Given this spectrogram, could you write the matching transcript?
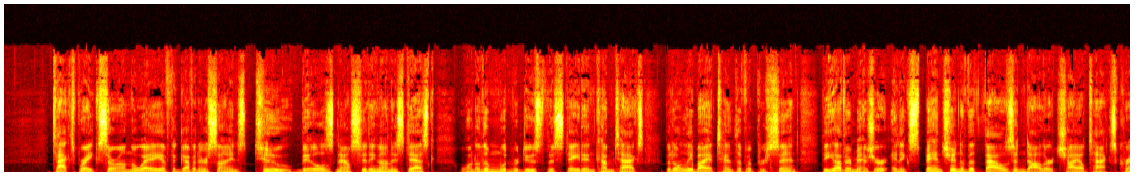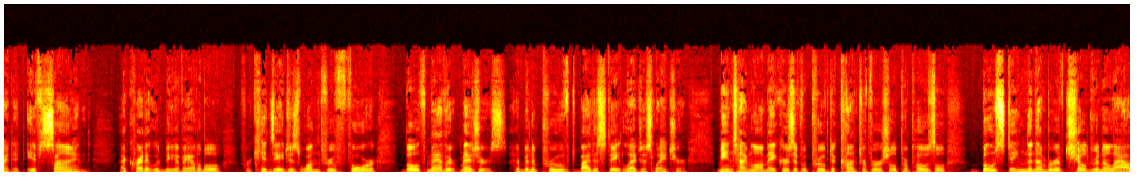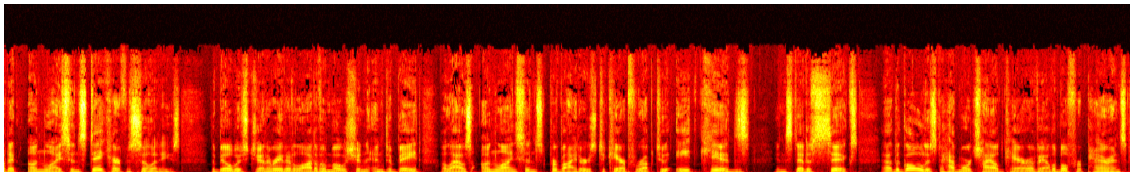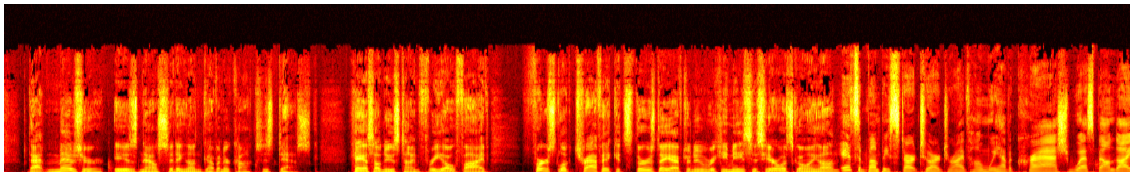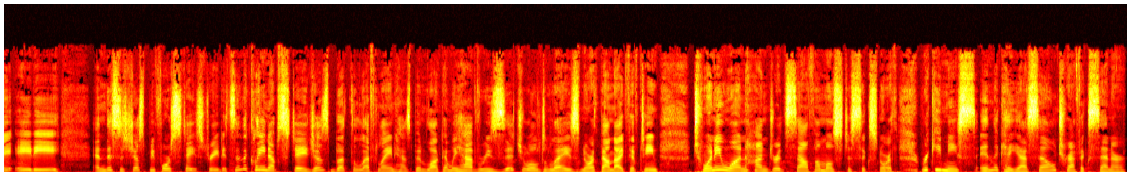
Tax breaks are on the way if the governor signs two bills now sitting on his desk. One of them would reduce the state income tax, but only by a tenth of a percent. The other measure, an expansion of the $1,000 child tax credit, if signed. That credit would be available for kids ages 1 through 4. Both measures have been approved by the state legislature. Meantime, lawmakers have approved a controversial proposal boosting the number of children allowed at unlicensed daycare facilities. The bill, which generated a lot of emotion and debate, allows unlicensed providers to care for up to eight kids instead of six. Uh, the goal is to have more child care available for parents. That measure is now sitting on Governor Cox's desk. KSL News Time 305. First look traffic. It's Thursday afternoon. Ricky Meese is here. What's going on? It's a bumpy start to our drive home. We have a crash westbound I 80, and this is just before State Street. It's in the cleanup stages, but the left lane has been blocked, and we have residual delays northbound I 15, 2100 south, almost to 6 north. Ricky Meese in the KSL Traffic Center.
